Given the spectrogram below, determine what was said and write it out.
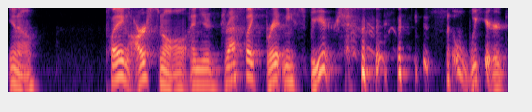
you know, playing Arsenal, and you're dressed like Britney Spears. it's so weird.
